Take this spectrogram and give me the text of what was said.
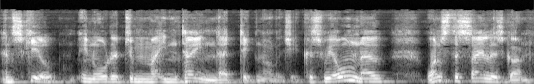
and skill in order to maintain that technology. Because we all know once the sale is gone,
